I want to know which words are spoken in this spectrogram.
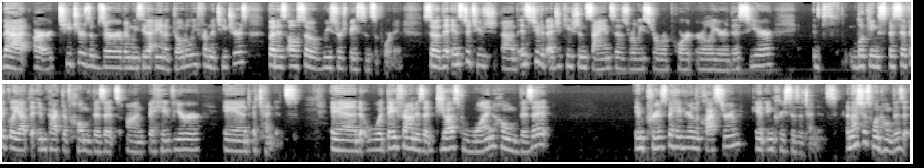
that our teachers observe and we see that anecdotally from the teachers but is also research based and supported. So the institute uh, the institute of education sciences released a report earlier this year. It's looking specifically at the impact of home visits on behavior and attendance. And what they found is that just one home visit improves behavior in the classroom and increases attendance. And that's just one home visit.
